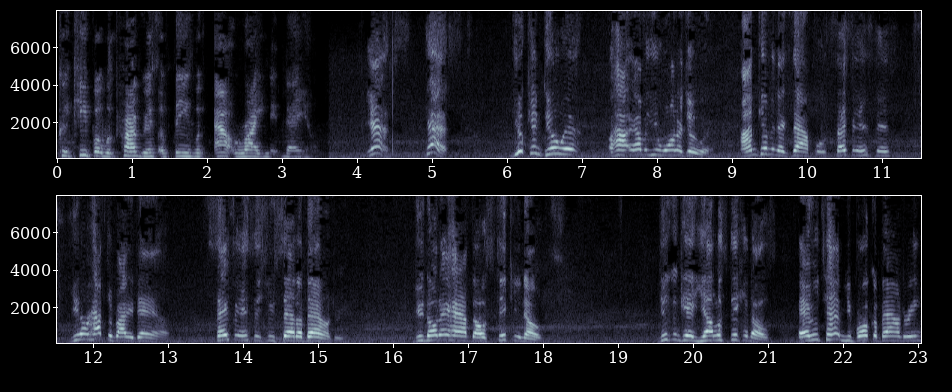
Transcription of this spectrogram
could keep up with progress of things without writing it down? Yes, yes. You can do it however you want to do it. I'm giving examples. Say, for instance, you don't have to write it down. Say, for instance, you set a boundary. You know they have those sticky notes you can get yellow sticky notes. Every time you broke a boundary,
